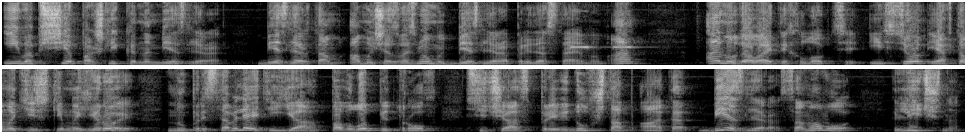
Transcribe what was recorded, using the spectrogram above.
и вообще пошли-ка на Безлера. Безлер там, а мы сейчас возьмем и Безлера предоставим им, а? А ну давайте, хлопцы, и все, и автоматически мы герои. Ну представляете, я, Павло Петров, сейчас приведу в штаб АТО Безлера самого, лично.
